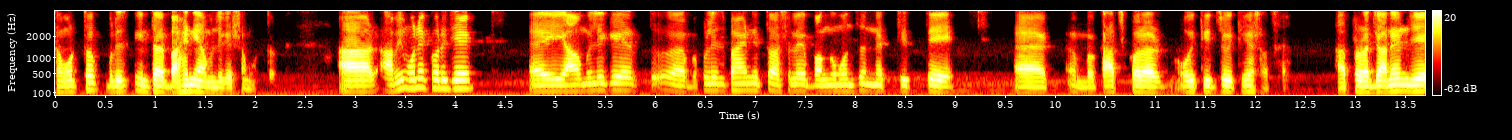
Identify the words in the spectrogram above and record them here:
সমর্থক, পুলিশ, ইন্টার বাহিনী আওয়ামী লীগের সমর্থক। আর আমি মনে করি যে, এই আওয়ামী লীগের পুলিশ বাহিনী তো আসলে বঙ্গবন্ধুর নেতৃত্বে কাজ করার ঐতিহ্য, ইতিহাস আছে। আপনারা জানেন যে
